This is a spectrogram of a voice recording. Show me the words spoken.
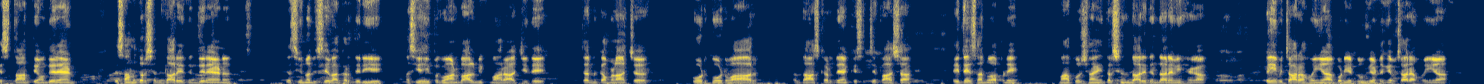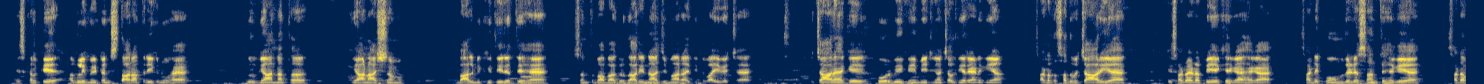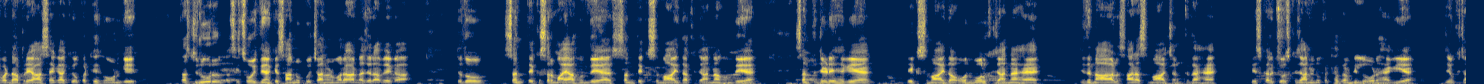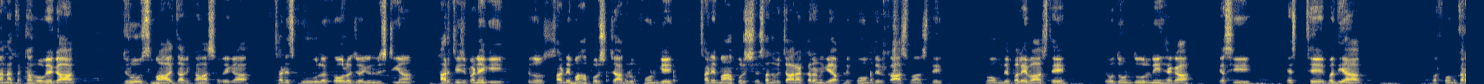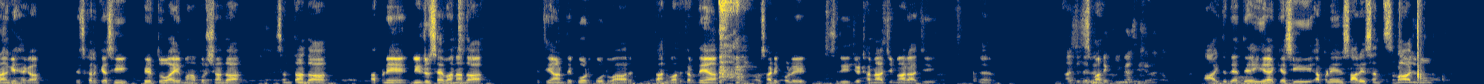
ਇਸ ਸਥਾਨ ਤੇ ਆਉਂਦੇ ਰਹਿਣ ਤੇ ਸਾਨੂੰ ਦਰਸ਼ਨ ਦਿਦਾਰੇ ਦਿੰਦੇ ਰਹਿਣ ਤੇ ਅਸੀਂ ਉਹਨਾਂ ਦੀ ਸੇਵਾ ਕਰਦੇ ਰਹੀਏ। ਅਸੀਂ ਇਹੀ ਭਗਵਾਨ ਵਾਲਮੀਕ ਮਹਾਰਾਜ ਜੀ ਦੇ ਚਰਨ ਕਮਲਾਂ 'ਚ ਕੋਟ ਕੋਟਵਾਰ ਅਰਦਾਸ ਕਰਦੇ ਹਾਂ ਕਿ ਸੱਚੇ ਪਾਤਸ਼ਾਹ ਇਦਾਂ ਹੀ ਸਾਨੂੰ ਆਪਣੇ ਮਹਾਪੁਰਸ਼ਾਂ ਦੇ ਦਰਸ਼ਨ ਦਿਦਾਰੇ ਦਿੰਦਾ ਰਹੇ ਹੈਗਾ। ਕਈ ਵਿਚਾਰਾਂ ਹੋਈਆਂ, ਬੜੀਆਂ ਡੂੰਘੀਆਂ ਡੂੰਘੀਆਂ ਵਿਚਾਰਾਂ ਹੋਈਆਂ। ਇਸ ਕਰਕੇ ਅਗਲੀ ਮੀਟਿੰਗ 17 ਤਰੀਕ ਨੂੰ ਹੈ। ਗੁਰੂ ਗਿਆਨਨਾਥ ਗਿਆਨ ਆਸ਼ਰਮ ਵਾਲਮੀਕੀ ਤੀਰਥ ਤੇ ਹੈ। ਸੰਤ ਬਾਬਾ ਗੁਰਦਾਰੀ ਨਾਥ ਜੀ ਮਹਾਰਾਜ ਦੀ ਗਵਾਹੀ ਵਿੱਚ ਹੈ। ਵਿਚਾਰ ਹੈ ਕਿ ਹੋਰ ਵੀ ਕਈ ਮੀਟਿੰਗਾਂ ਚੱਲਦੀਆਂ ਰਹਿਣਗੀਆਂ। ਸਾਡਾ ਤਾਂ ਸਦ ਵਿਚਾਰ ਹੀ ਹੈ ਕਿ ਸਾਡਾ ਜਿਹੜਾ ਭੇਖ ਹੈਗਾ ਹੈਗਾ। ਸਾਡੇ ਕੌਮ ਦੇ ਜਿਹੜੇ ਸੰਤ ਹੈਗੇ ਆ, ਸਾਡਾ ਵੱਡਾ ਪ੍ਰਯਾਸ ਹੈਗਾ ਕਿ ਉਹ ਇਕੱਠੇ ਹੋਣਗੇ। ਤਾਂ ਜ਼ਰੂਰ ਅਸੀਂ ਸੋਚਦੇ ਹਾਂ ਕਿ ਸਾਨੂੰ ਕੋਈ ਚਾਨਣ ਮਰਾਰ ਨਜ਼ਰ ਆਵੇਗਾ। ਜਦੋਂ ਸੰਤ ਇੱਕ ਸਰਮਾਇਆ ਹੁੰਦੇ ਆ, ਸੰਤ ਇੱਕ ਸਮਾਜ ਦਾ ਖਜ਼ਾਨਾ ਹੁੰਦੇ ਆ, ਸੰਤ ਜਿਹੜੇ ਹੈਗੇ ਆ, ਇੱਕ ਸਮਾਜ ਦਾ ਅਨਮੋਲ ਖਜ਼ਾਨਾ ਹੈ, ਜਿਹਦੇ ਨਾਲ ਸਾਰਾ ਸਮਾਜ ਚਮਕਦਾ ਹੈ। ਇਸ ਕਰਕੇ ਉਸ ਖਜ਼ਾਨੇ ਨੂੰ ਇਕੱਠਾ ਕਰਨ ਦੀ ਲੋੜ ਹੈਗੀ ਹੈ। ਜੇ ਉਹ ਖਜ਼ਾਨਾ ਇਕੱਠਾ ਹੋਵੇਗਾ, ਜ਼ਰੂਰ ਸਮਾਜ ਦਾ ਵਿਕਾਸ ਹੋਵੇਗਾ। ਸਾਡੇ ਸਕੂਲ ਕਾਲਜ ਯੂਨੀਵਰਸਿਟੀਆਂ ਹਰ ਚੀਜ਼ ਬਣੇਗੀ। ਜਦੋਂ ਸਾਡੇ ਮਹਾਪੁਰਸ਼ ਜਾਗਰੂਕ ਹੋਣਗੇ, ਸਾਡੇ ਮਹਾਪੁਰਸ਼ ਸਦ ਵਿਚਾਰਾਂ ਕਰਨਗੇ ਆਪਣੀ ਕੌਮ ਦੇ ਵਿਕਾਸ ਵਾਸਤੇ, ਕੌਮ ਦੇ ਭਲੇ ਵਾਸਤੇ ਉਹ ਦੂਰ ਦੂਰ ਨਹੀਂ ਹੈਗਾ ਕਿ ਅਸੀਂ ਇੱਥੇ ਵਧੀਆ ਪਰਫਾਰਮ ਕਰਾਂਗੇ ਹੈਗਾ। ਇਸ ਕਰਕੇ ਅਸੀਂ ਫਿਰ ਤੋਂ ਆਏ ਮਹਾਪੁਰਸ਼ਾਂ ਦਾ, ਸੰਤਾਂ ਦਾ, ਆਪਣੇ ਲੀਡਰ ਸਹਿਬਾਨਾਂ ਦਾ ਇੱਥੇ ਆਉਣ ਤੇ ਕੋਟ ਕੋਟਵਾਰ ਧੰਨਵਾਦ ਕਰਦੇ ਹਾਂ। ਔਰ ਸਾਡੇ ਕੋਲੇ ਸ੍ਰੀ ਜੇਠਾਨਾਥ ਜੀ ਮਹਾਰਾਜ ਜੀ ਅੱਜ ਦੇ ਦਿਨ ਤੇ ਕੀ ਮੈਸੇਜ ਦੇਣਾ ਚਾਹੋਗੇ? ਅੱਜ ਦੇ ਦਿਨ ਤੇ ਇਹੀ ਹੈ ਕਿ ਅਸੀਂ ਆਪਣੇ ਸਾਰੇ ਸੰਤ ਸਮਾਜ ਨੂੰ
